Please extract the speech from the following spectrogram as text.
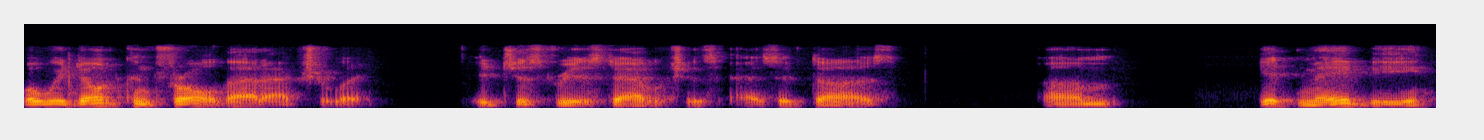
Well, we don't control that actually. It just reestablishes as it does. Um, it may be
